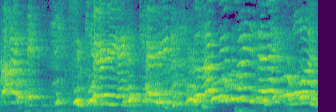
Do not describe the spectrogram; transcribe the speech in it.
how I should carry. I can carry the every way that I want.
